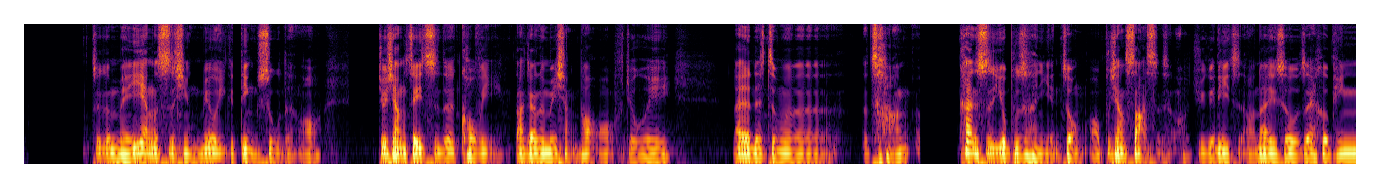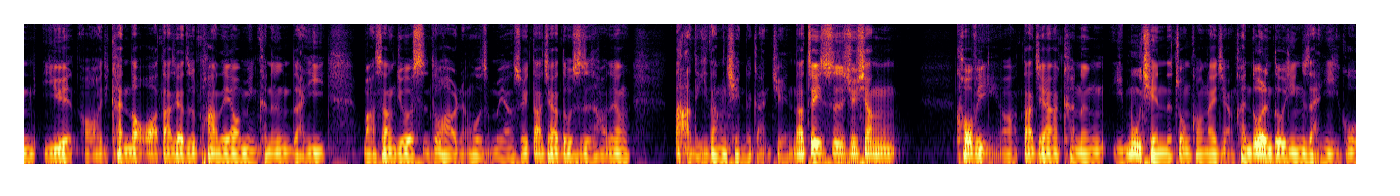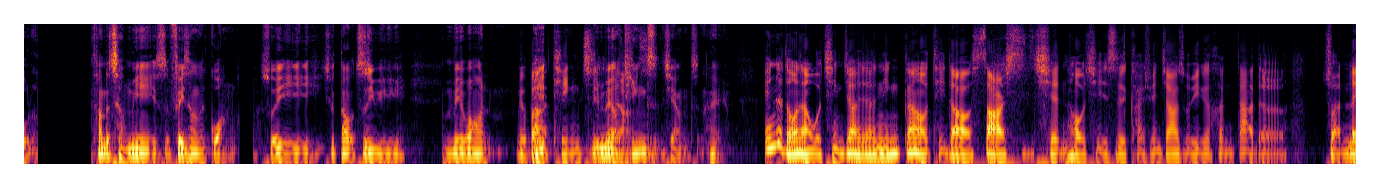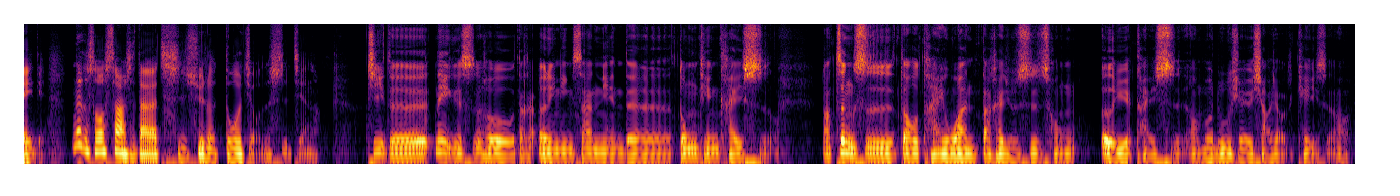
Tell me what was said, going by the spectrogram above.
这个每一样的事情没有一个定数的哦，就像这一次的 COVID，大家都没想到哦，就会来的这么长，看似又不是很严重哦，不像 SARS 哦。举个例子啊，那有时候在和平医院哦，你看到哇，大家都怕得要命，可能染疫马上就要死多少人或怎么样，所以大家都是好像大敌当前的感觉。那这一次就像 COVID 啊，大家可能以目前的状况来讲，很多人都已经染疫过了，它的层面也是非常的广。所以就导致于没有办法，没有办法停止，没有停止这样子。嘿，哎，那董事长，我请教一下，您刚好提到 SARS 前后其实是凯旋家族一个很大的转捩点。那个时候 SARS 大概持续了多久的时间呢？记得那个时候大概二零零三年的冬天开始，那正式到台湾大概就是从二月开始，我们陆续有小小的 case 哦。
